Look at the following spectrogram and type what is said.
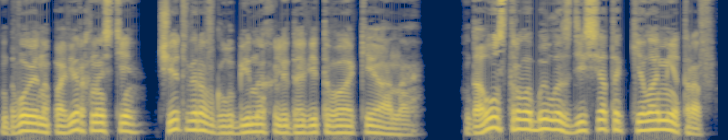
двое на поверхности, четверо в глубинах Ледовитого океана. До острова было с десяток километров,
